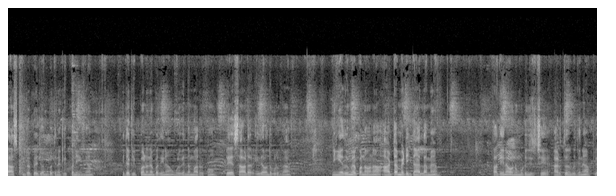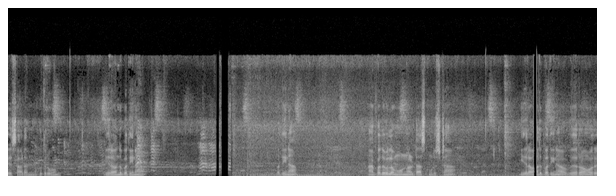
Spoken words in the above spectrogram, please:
டாஸ்க்ன்ற பேஜ் வந்து பார்த்திங்கன்னா கிளிக் பண்ணிக்கோங்க. இதை கிளிக் பண்ணுன்னா பார்த்தீங்கன்னா உங்களுக்கு இந்த மாதிரி இருக்கும்? ப்ளேஸ் ஆர்டர் இதை வந்து கொடுங்க. நீங்கள் எதுவுமே பண்ண வேணாம். ஆட்டோமேட்டிக் தான் எல்லாமே. பார்த்தீங்கன்னா ஒன்று முடிஞ்சிருச்சு. அடுத்து வந்து பார்த்திங்கன்னா ப்ளேஸ் ஆர்டர்னு கொடுத்துருவோம். இதில் வந்து பார்த்திங்கன்னா பார்த்தீங்கன்னா நான் இப்போதுக்குள்ளே மூணு நாலு டாஸ்க் முடிச்சிட்டேன். இதில் வந்து பார்த்திங்கன்னா வெறும் ஒரு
